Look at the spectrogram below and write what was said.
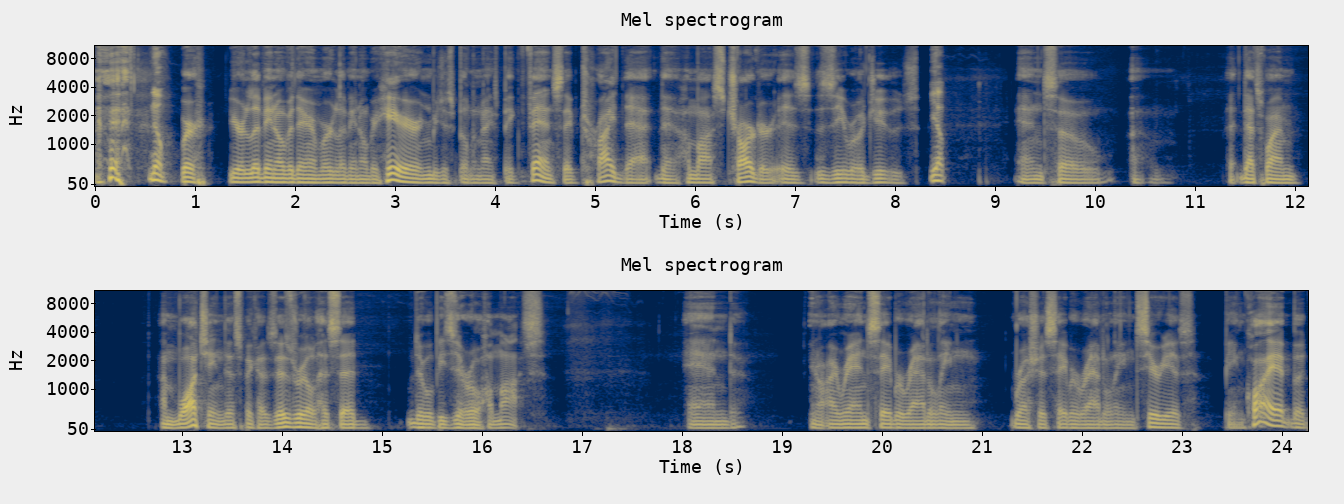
no, where you're living over there and we're living over here and we just build a nice big fence. They've tried that. The Hamas charter is zero Jews. Yep. And so um, that's why I'm I'm watching this because Israel has said there will be zero Hamas. And you know, Iran saber rattling, Russia saber rattling, Syria's being quiet, but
